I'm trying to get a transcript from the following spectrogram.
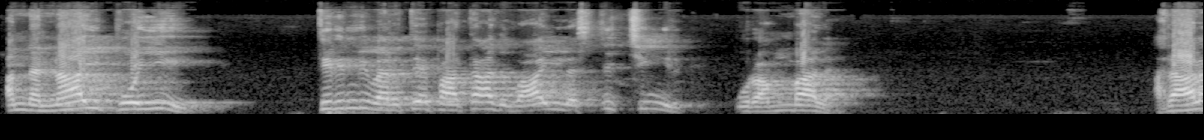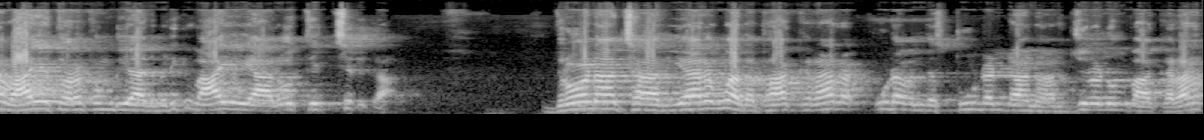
அந்த நாய் போய் திரும்பி வரத்தே பார்த்தா அது வாயில ஸ்டிச்சிங் இருக்கு. ஒரு அம்பால. அதால வாயை திறக்க முடியாதபடிக்கு வாயை யாரோ தைச்சிருக்கா. துரோணாச்சாரியாரும் அதை பார்க்கிறார். கூட வந்த ஸ்டூடெண்டான அர்ஜுனனும் பார்க்கறான்.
